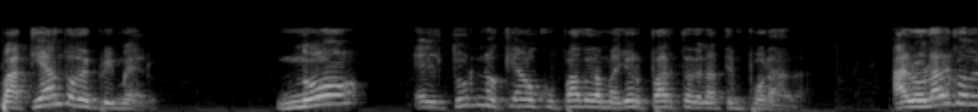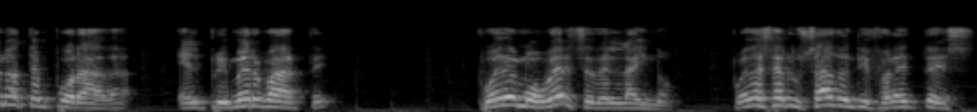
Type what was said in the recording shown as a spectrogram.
bateando de primero, no el turno que han ocupado la mayor parte de la temporada. A lo largo de una temporada, el primer bate puede moverse del line puede ser usado en diferentes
